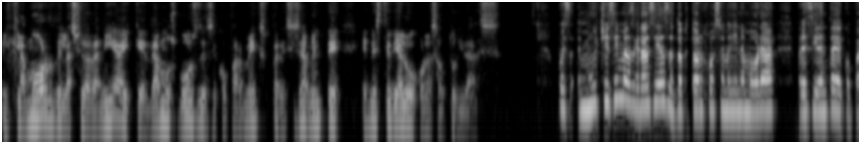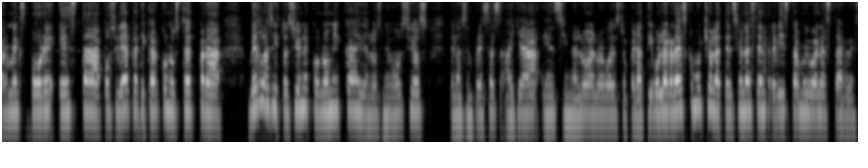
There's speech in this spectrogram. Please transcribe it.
el clamor de la ciudadanía y que damos voz desde Coparmex precisamente en este diálogo con las autoridades. Pues muchísimas gracias, doctor José Medina Mora, presidente de Coparmex, por esta posibilidad de platicar con usted para ver la situación económica y de los negocios de las empresas allá en Sinaloa luego de este operativo. Le agradezco mucho la atención a esta entrevista. Muy buenas tardes.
